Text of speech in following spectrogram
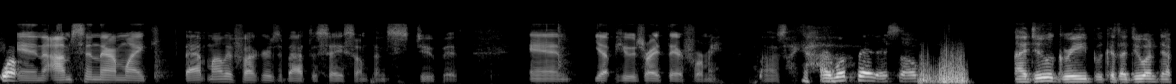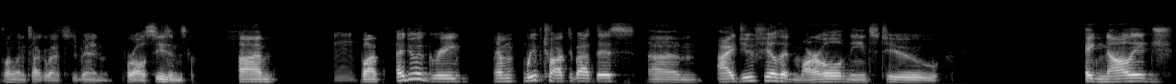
Well- and I'm sitting there, I'm like, that motherfucker's about to say something stupid. And yep, he was right there for me. I was like, I will say this though. I do agree because I do definitely want to talk about Superman for all seasons. Um, Mm. but I do agree, and we've talked about this. Um, I do feel that Marvel needs to acknowledge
